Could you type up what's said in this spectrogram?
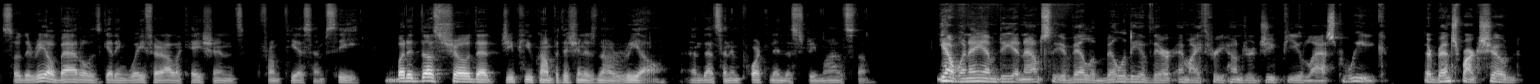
So the real battle is getting wafer allocations from TSMC. But it does show that GPU competition is now real and that's an important industry milestone. Yeah, when AMD announced the availability of their MI300 GPU last week, their benchmark showed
